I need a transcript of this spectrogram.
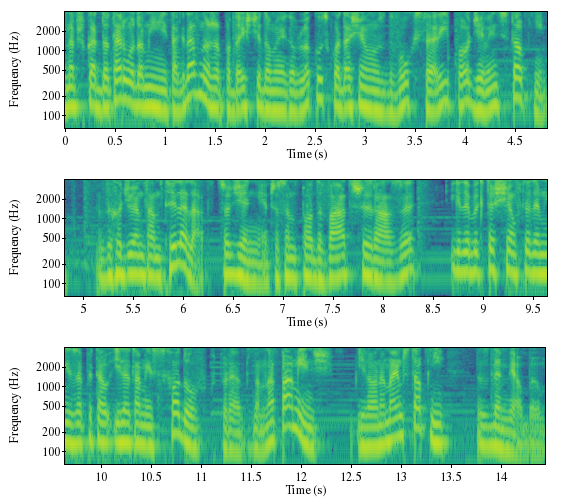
Na przykład dotarło do mnie nie tak dawno, że podejście do mojego bloku składa się z dwóch serii po 9 stopni. Wychodziłem tam tyle lat, codziennie, czasem po 2-3 razy i gdyby ktoś się wtedy mnie zapytał, ile tam jest schodów, które znam na pamięć, ile one mają stopni, zdębiałbym.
